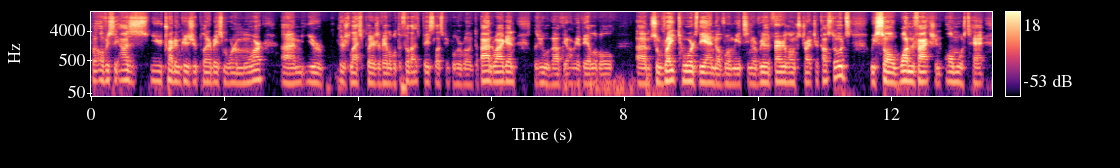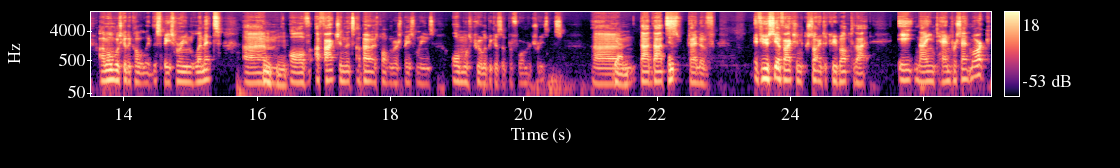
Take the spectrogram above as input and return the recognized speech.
but obviously as you try to increase your player base more and more um you're there's less players available to fill that space less people who are willing to bandwagon less people who have the army available um so right towards the end of when we had seen a really very long stretch of custodes we saw one faction almost hit i'm almost going to call it like the space marine limit um Mhm. of a faction that's about as popular as space marines almost purely because of performance reasons. Um that that's kind of if you see a faction starting to creep up to that 8 9 10% mark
